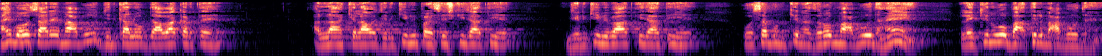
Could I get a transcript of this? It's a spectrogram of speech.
ہیں بہت سارے معبود جن کا لوگ دعویٰ کرتے ہیں۔ اللہ کے علاوہ جن کی بھی پرسش کی جاتی ہے، جن کی بھی بات کی جاتی ہے، وہ سب ان کی نظروں معبود ہیں، لیکن وہ باطل معبود ہیں۔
